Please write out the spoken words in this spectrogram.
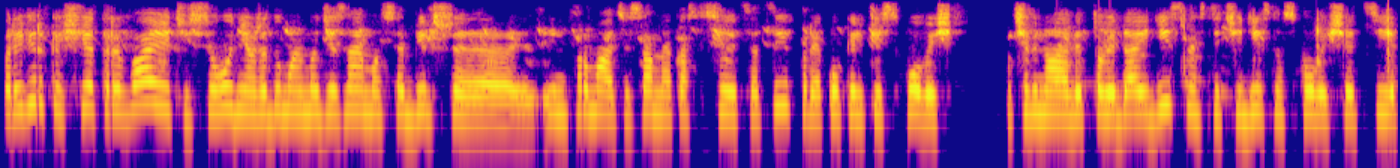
Перевірки ще тривають, і сьогодні я вже думаю, ми дізнаємося більше е, інформації, саме яка стосується цифр, яку кількість сховищ. Чи вона відповідає дійсності, чи дійсно сховища ці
